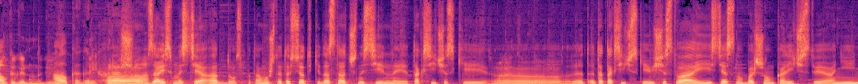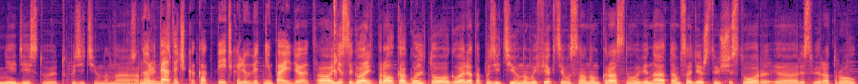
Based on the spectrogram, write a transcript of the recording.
Алкоголь надо говорить. Алкоголь, А, хорошо. В зависимости от доз, потому что это все-таки достаточно сильные токсические, э, это, это токсические вещества, и, естественно, в большом количестве они не действуют позитивно на То есть организм. Ноль пяточка, как Петька любит, не пойдет. А, Если говорить про алкоголь, то говорят о позитивном эффекте в основном красного вина. Там содержится вещество э, ресвератрол.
